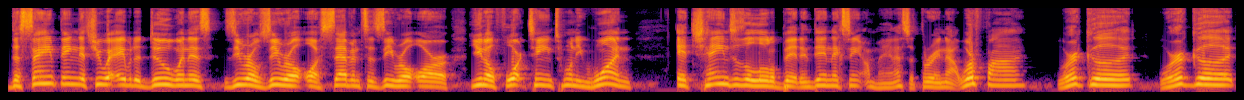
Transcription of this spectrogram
The same thing that you were able to do when it's zero zero or seven to zero or you know 14 21, it changes a little bit. And then next thing, oh man, that's a three now. We're fine. We're good. We're good.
